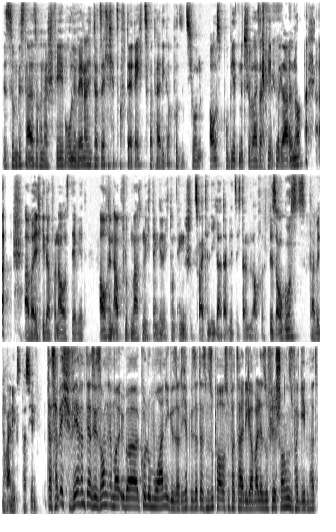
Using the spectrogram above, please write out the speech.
ist so ein bisschen alles auch in der Schwebe. Ole Werner hat ihn tatsächlich jetzt auf der Rechtsverteidigerposition ausprobiert. Mit Weiser fehlt mir gerade noch. Aber ich gehe davon aus, der wird auch den Abflug machen. Ich denke Richtung englische zweite Liga. Da wird sich dann im Laufe des August, da wird noch einiges passieren. Das habe ich während der Saison immer über Kolomoani gesagt. Ich habe gesagt, das ist ein super Außenverteidiger, weil er so viele Chancen vergeben hat.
